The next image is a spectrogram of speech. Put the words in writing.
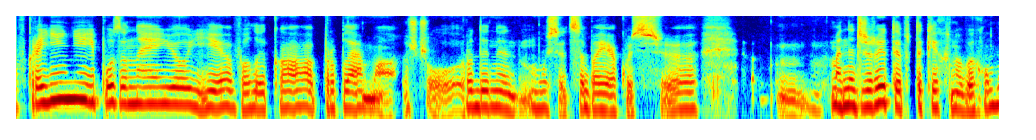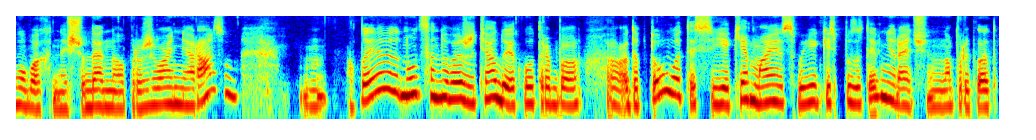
В країні і поза нею є велика проблема, що родини мусять себе якось е, менеджерити в таких нових умовах нещоденного проживання разом. Але ну, це нове життя, до якого треба е, адаптовуватись, яке має свої якісь позитивні речі. Наприклад,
